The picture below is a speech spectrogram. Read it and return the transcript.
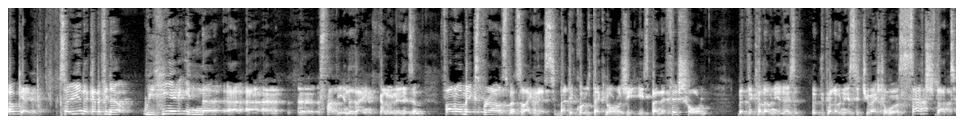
Okay, so you know, kind of, you know, we hear in the uh, uh, uh, study in the colonialism, Fanon makes pronouncements like this: medical technology is beneficial but the colonial, the colonial situation was such that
